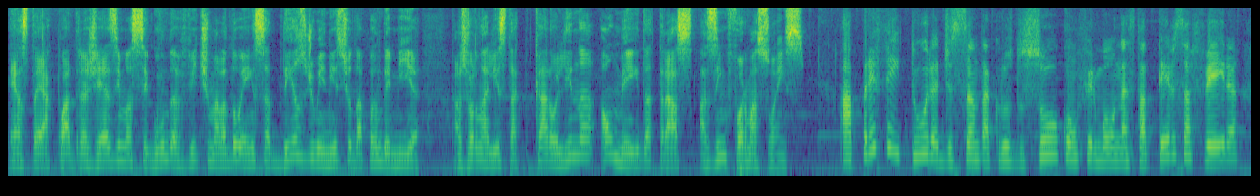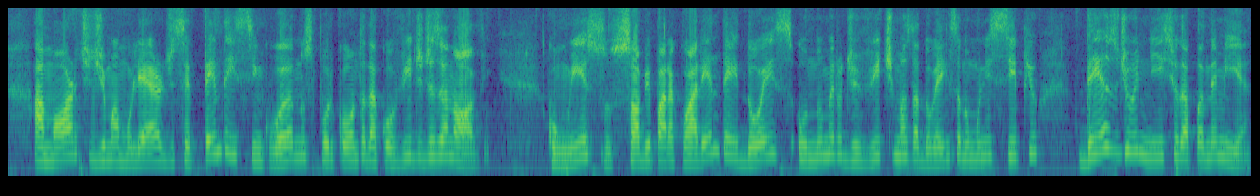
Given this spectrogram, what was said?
Esta é a 42ª vítima da doença desde o início da pandemia. A jornalista Carolina Almeida traz as informações. A Prefeitura de Santa Cruz do Sul confirmou nesta terça-feira a morte de uma mulher de 75 anos por conta da Covid-19. Com isso, sobe para 42 o número de vítimas da doença no município desde o início da pandemia.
